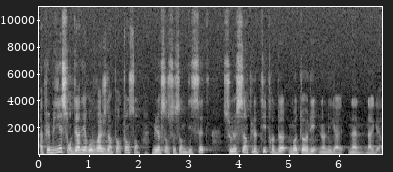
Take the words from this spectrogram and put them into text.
a publié son dernier ouvrage d'importance en 1977 sous le simple titre de Motori no Naga.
